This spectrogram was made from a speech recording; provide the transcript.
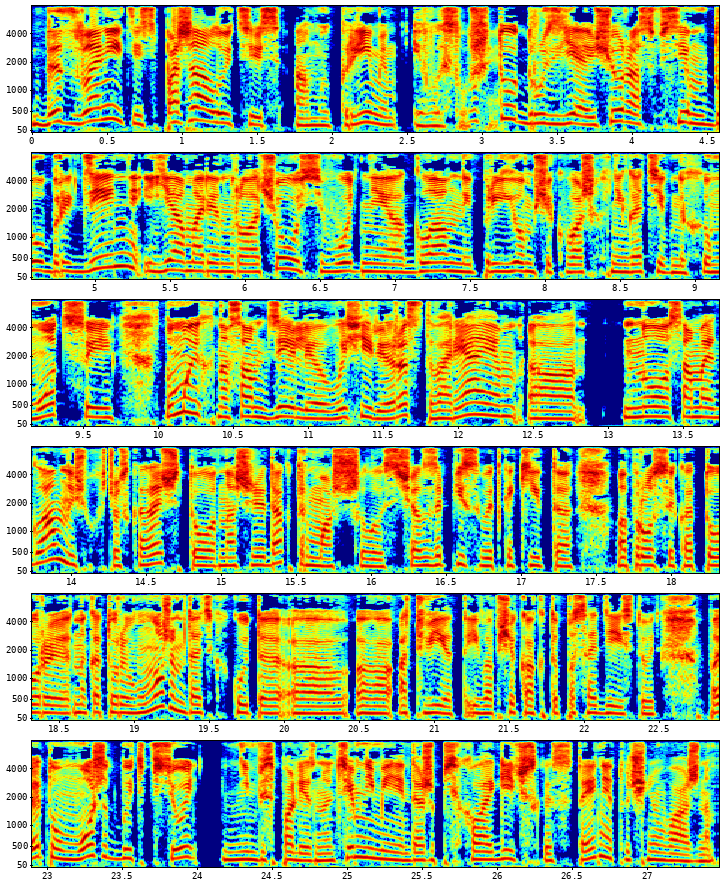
Дозвонитесь, пожалуйтесь, а мы примем и выслушаем. Ну что, друзья, еще раз всем добрый день. Я Марина Мерлачева. Сегодня главный приемщик ваших негативных эмоций. Но ну, мы их на самом деле в эфире растворяем. А, но самое главное, еще хочу сказать, что наш редактор Маша Шилова сейчас записывает какие-то вопросы, которые, на которые мы можем дать какой-то э, э, ответ и вообще как-то посодействовать. Поэтому, может быть, все не бесполезно. Но, тем не менее, даже психологическое состояние это очень важно.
